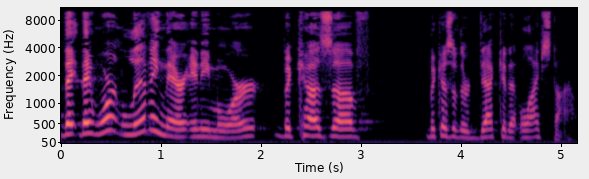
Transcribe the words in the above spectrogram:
they, they weren't living there anymore because of, because of their decadent lifestyle.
